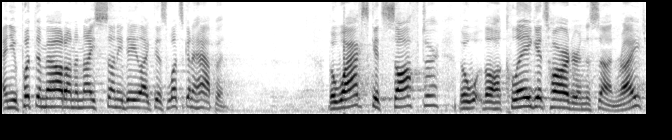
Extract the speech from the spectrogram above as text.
and you put them out on a nice sunny day like this, what's going to happen? The wax gets softer, the, the clay gets harder in the sun, right?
